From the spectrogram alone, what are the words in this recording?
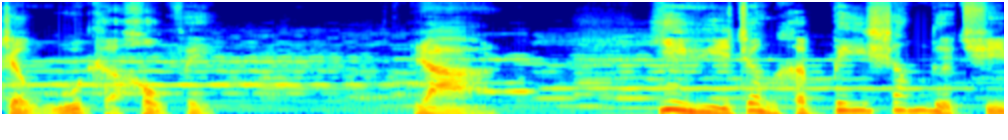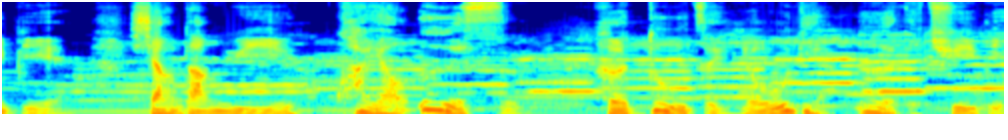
这无可厚非。然而，抑郁症和悲伤的区别，相当于快要饿死和肚子有点饿的区别。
